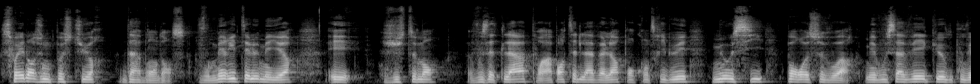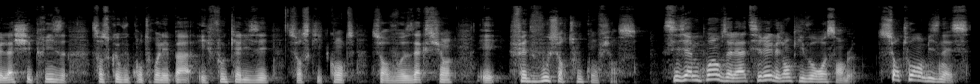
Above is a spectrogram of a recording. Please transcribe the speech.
Soyez dans une posture d'abondance. Vous méritez le meilleur et justement, vous êtes là pour apporter de la valeur, pour contribuer, mais aussi pour recevoir. Mais vous savez que vous pouvez lâcher prise sur ce que vous contrôlez pas et focaliser sur ce qui compte, sur vos actions et faites-vous surtout confiance. Sixième point, vous allez attirer les gens qui vous ressemblent surtout en business.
